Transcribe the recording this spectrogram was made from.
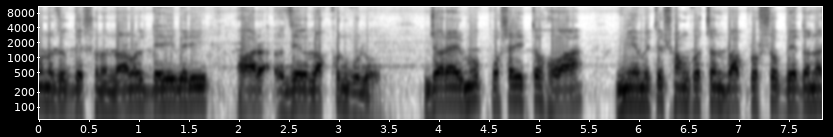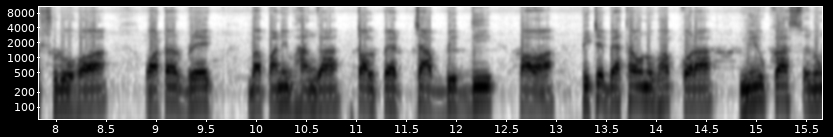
মনোযোগ দিয়ে শুনুন নর্মাল ডেলিভারি হওয়ার যে লক্ষণগুলো, জ্বরের মুখ প্রসারিত হওয়া, নিয়মিত সংকোচন বা প্রসব বেদনা শুরু হওয়া ওয়াটার ব্রেক বা পানি ভাঙ্গা, তলপেট চাপ বৃদ্ধি পাওয়া, পিঠে ব্যথা অনুভব করা মিউকাস এবং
